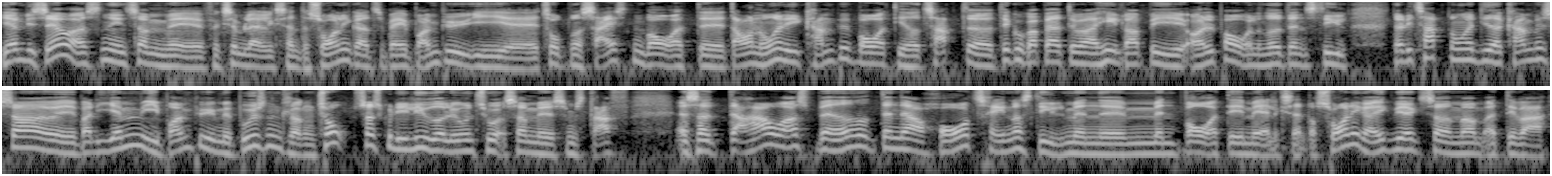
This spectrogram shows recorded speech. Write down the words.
Jamen, vi ser jo også sådan en som øh, for eksempel Alexander Sorniger tilbage i Brøndby i øh, 2016, hvor at, øh, der var nogle af de kampe, hvor de havde tabt, og det kunne godt være, at det var helt op i Aalborg eller noget af den stil. Når de tabte nogle af de her kampe, så øh, var de hjemme i Brøndby med bussen klokken to, så skulle de lige ud og løbe en tur som, øh, som straf. Altså, der har jo også været den der hårde trænerstil, men, øh, men hvor det med Alexander Sorniger ikke virkede som om, at det var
